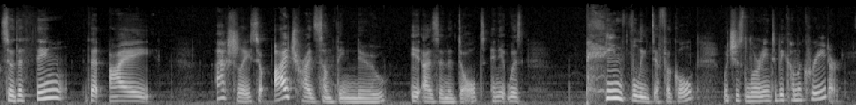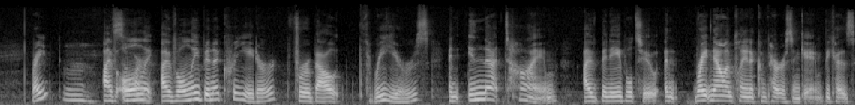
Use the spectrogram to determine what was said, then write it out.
So the thing that I Actually, so I tried something new as an adult, and it was painfully difficult, which is learning to become a creator. Right? Mm, I've so only hard. I've only been a creator for about three years, and in that time, I've been able to. And right now, I'm playing a comparison game because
